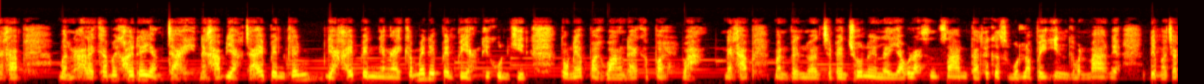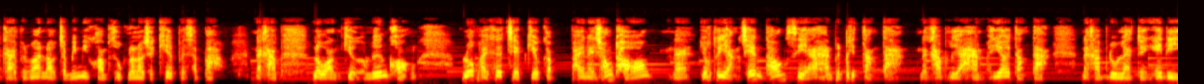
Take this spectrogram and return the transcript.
นะครับเหมือนอะไรก็ไม่ค่อยได้อย่างใจนะครับ อยากจะให้เป็นก็อยากให้เป็นยังไงก็ไม่ได้เป็นไปอย่างที่คุณคิด ตรงนี้ปล่อยวางได้ก็ปล่อยวางนะครับ มันเป็นมันจะเป็นช่วงในระยะเวลาสั้นๆ แต่ถ้าเกิดสมมติเราไปอินกับมันมากเนี่ยเดี๋ยวมันจะกลายเป็นว่าเราจะไม่มีความสุขแล้วเราจะเครียดไปซะเปล่านะครับ ระวังเกี่ยวกับเรื่องของโรคภัยไข้เจ็บเกี่ยวกับภายในช่องท้องนะยกตัวอย่างเช่น ท้องเสียอาหารเป็นพิษต่างๆนะครับหรืออาหารไม่ย่อยต่างๆนะครับดูแลตัวเองให้ดี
